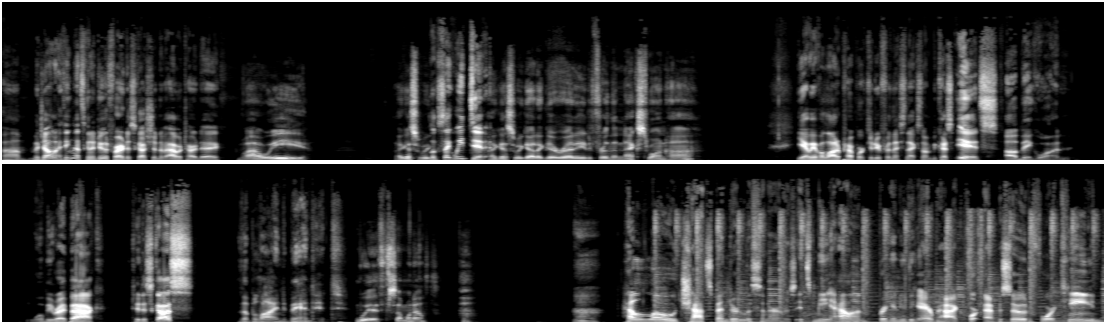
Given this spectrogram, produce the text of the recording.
Um, Magellan, I think that's going to do it for our discussion of Avatar Day. Wowee. I guess we. Looks like we did it. I guess we gotta get ready for the next one, huh? Yeah, we have a lot of prep work to do for this next one because it's a big one. We'll be right back to discuss The Blind Bandit. With someone else. Hello, Chatsbender listeners. It's me, Alan, bringing you the airbag for episode 14.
